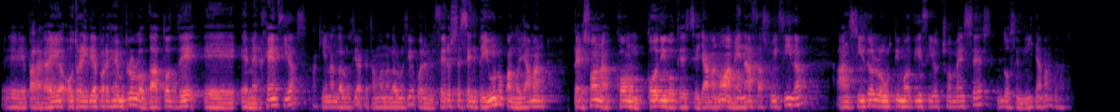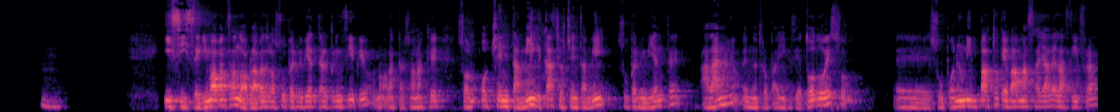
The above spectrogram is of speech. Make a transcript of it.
Eh, para que haya otra idea, por ejemplo, los datos de eh, emergencias aquí en Andalucía, que estamos en Andalucía, por el 061, cuando llaman personas con código que se llama ¿no? amenaza suicida, han sido en los últimos 18 meses 12.000 llamadas. Y si seguimos avanzando, hablaba de los supervivientes al principio, ¿no? las personas que son 80.000, casi 80.000 supervivientes al año en nuestro país. Es decir, todo eso eh, supone un impacto que va más allá de las cifras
